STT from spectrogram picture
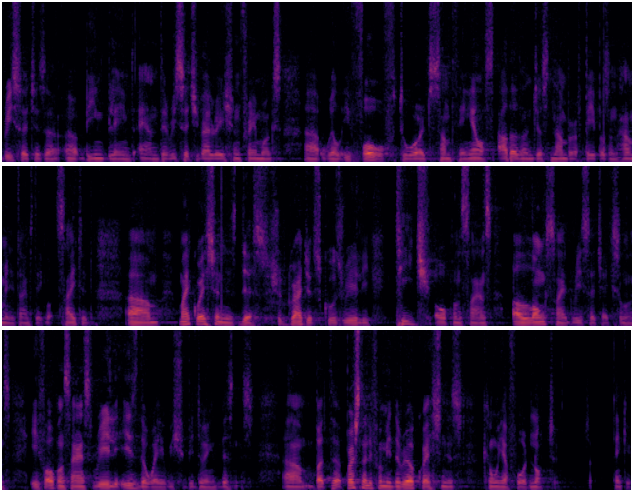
researchers are being blamed and the research evaluation frameworks will evolve towards something else other than just number of papers and how many times they got cited. Um, my question is this, should graduate schools really teach open science alongside research excellence if open science really is the way we should be doing business. Um, but uh, personally for me, the real question is, can we afford not to? So, thank you.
